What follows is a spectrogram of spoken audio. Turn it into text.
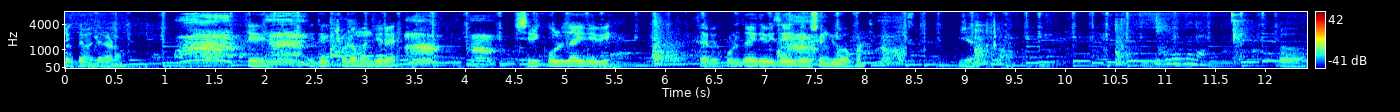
शकतं मित्रांनो. ते इथे एक छोटं मंदिर आहे. श्री कोळजाई देवी. तर कोळजाई देवीचंही दर्शन घेऊ आपण. जय. हो.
